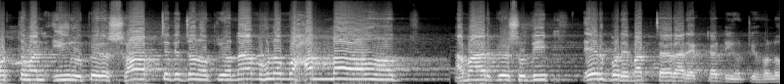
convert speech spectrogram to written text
বর্তমান ইউরোপের সবচেয়ে জনপ্রিয় নাম হলো মোহাম্মদ। আমার প্রিয় সুদীপ, এরপরে বাচ্চার আর একটা ডিউটি হলো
